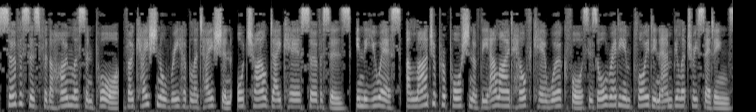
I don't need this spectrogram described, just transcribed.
services for the homeless and poor, vocational rehabilitation, or child day care services. In the US, a larger proportion of the allied healthcare workforce is already employed in ambulatory settings.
